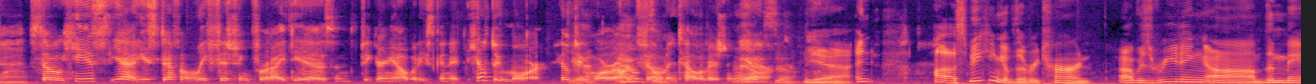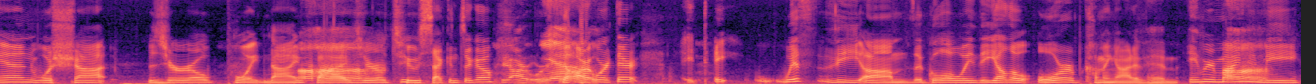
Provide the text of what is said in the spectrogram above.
Wow. So he's yeah, he's definitely fishing for ideas and figuring out what he's gonna. He'll do more. He'll Yeah, do more I on film so. and television. I yeah. hope so. Yeah, and uh, speaking of the return, I was reading um, the man was shot zero point nine five zero two seconds ago. The artwork. Yeah. The artwork there, it, it, with the um the glowing the yellow orb coming out of him, it reminded Uh-huh. me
